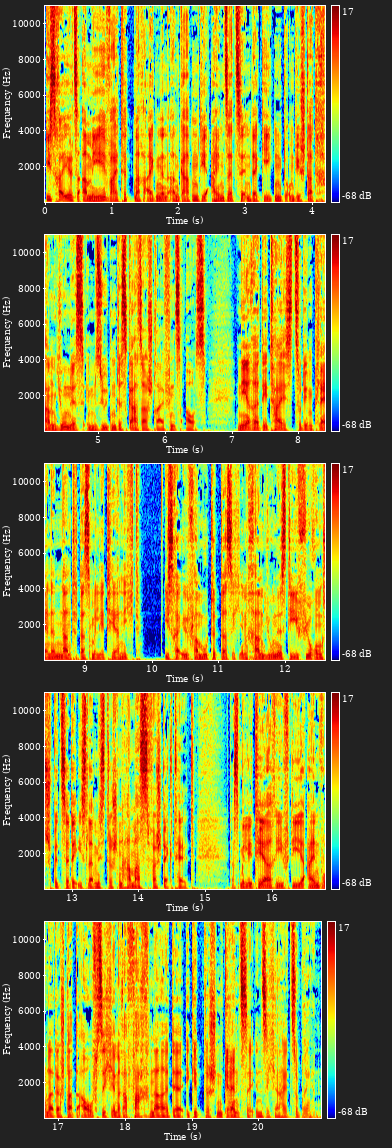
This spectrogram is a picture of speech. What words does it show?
Israels Armee weitet nach eigenen Angaben die Einsätze in der Gegend um die Stadt Khan Yunis im Süden des Gazastreifens aus. Nähere Details zu den Plänen nannte das Militär nicht. Israel vermutet, dass sich in Khan Yunis die Führungsspitze der islamistischen Hamas versteckt hält. Das Militär rief die Einwohner der Stadt auf, sich in Rafah nahe der ägyptischen Grenze in Sicherheit zu bringen.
